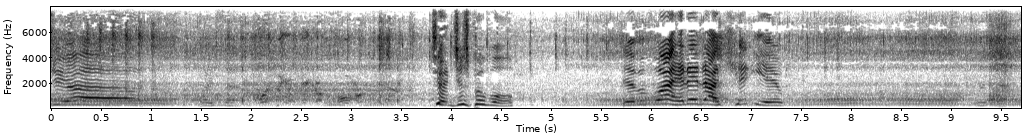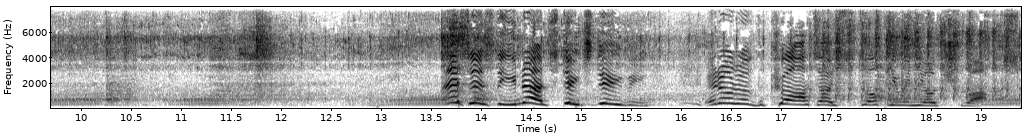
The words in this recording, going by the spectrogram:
Yeah. What is that? Just before. Yeah, before I hit it, I hit you. This is the United States Navy. In honor of the cart, I stop you in your tracks.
